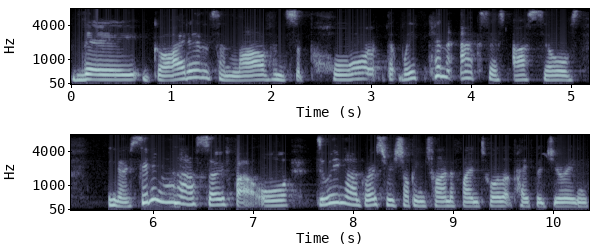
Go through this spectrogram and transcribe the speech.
the guidance and love and support that we can access ourselves you know, sitting on our sofa or doing our grocery shopping trying to find toilet paper during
